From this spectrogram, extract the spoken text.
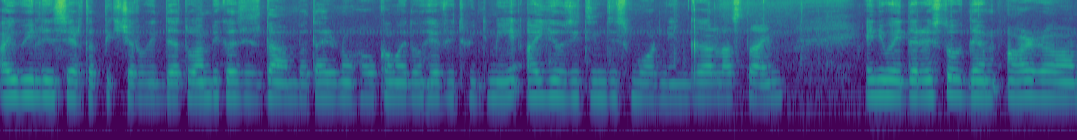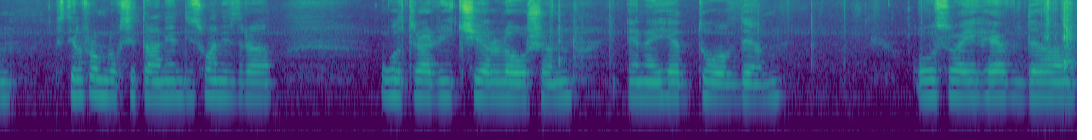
I will insert a picture with that one because it's done but I don't know how come I don't have it with me. I used it in this morning uh, last time. Anyway the rest of them are um, still from L'Occitane and this one is the ultra rich lotion and I had two of them. Also I have the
